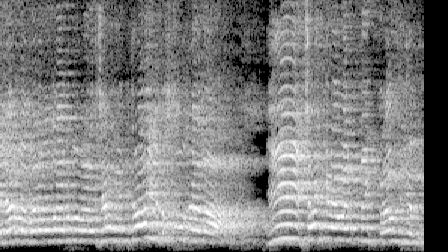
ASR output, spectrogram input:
గర్వ భరవారు వశమిత్రాయుధము కాదా ఈ చక్రవర్తి క్రౌర్యము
